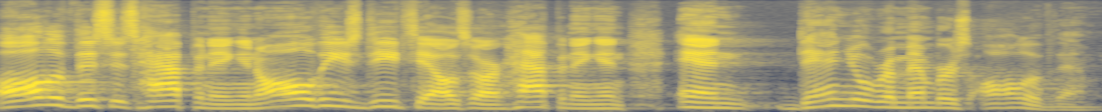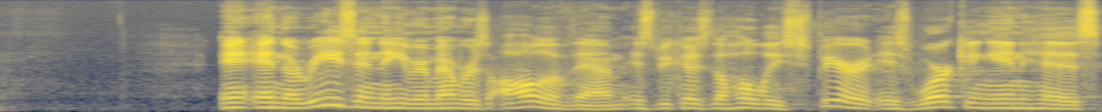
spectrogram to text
all of this is happening, and all these details are happening, and, and Daniel remembers all of them. And, and the reason he remembers all of them is because the Holy Spirit is working in his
